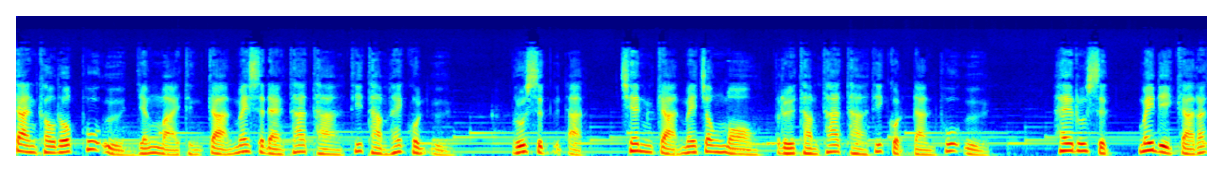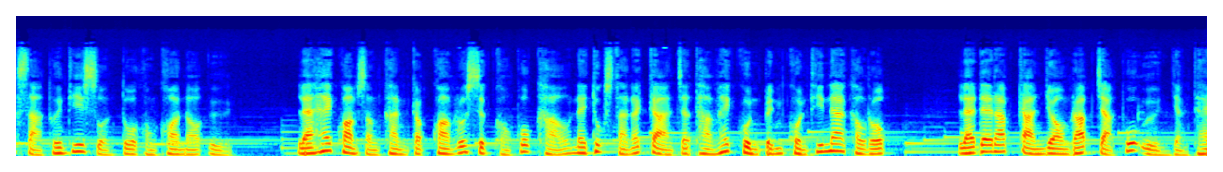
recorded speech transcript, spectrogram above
การเคารพผู้อื่นยังหมายถึงการไม่แสดงท่าทางที่ทำให้คนอื่น รู้สึกอึดอัด เช่นการไม่จ้องมอง หรือทำท่าทางที่กดดันผู้อื่น ให้รู้สึกไม่ดีการรักษาพื้นที่ส่วนตัวของคอนออื่น และให้ความสำคัญกับความรู้สึกของพวกเขาในทุกสถานการณ์จะทำให้คุณเป็นคนที่น่าเคารพ และได้รับการยอมรับจากผู้อื่นอย่างแท้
